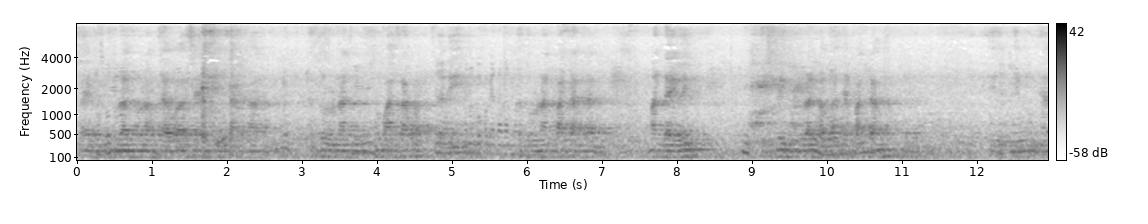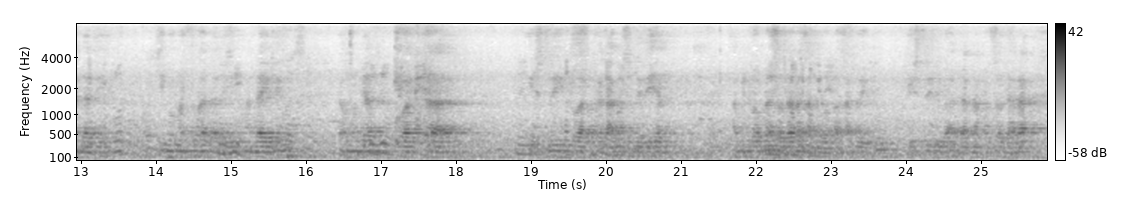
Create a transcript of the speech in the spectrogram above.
saya kebetulan orang Jawa saya dikatakan keturunan Sumatera jadi keturunan Padang dan Mandailing. Istri kebetulan bapaknya Padang. Ibunya dari ibu mertua dari Mandailing. Kemudian keluarga istri keluarga kami sendiri yang kami 12 saudara sampai 21 itu istri juga ada enam saudara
